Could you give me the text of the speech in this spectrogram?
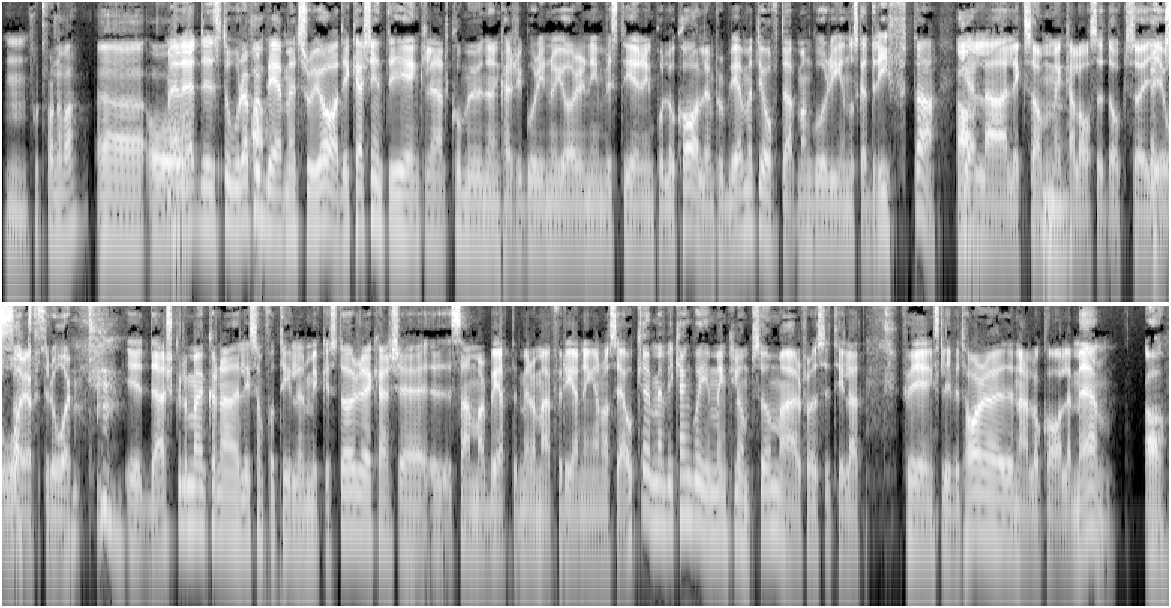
Scandinavium. fortfarande va? Eh, och, Men eh, det stora problemet tror jag, det kanske inte är egentligen att kommunen kanske går in och gör en investering på lokalen. Problemet är ofta att man går in och ska drifta Ja. hela liksom, kalaset också i Exakt. år efter år. Eh, Där skulle man kunna liksom få till en mycket större kanske samarbete med de här föreningarna och säga okej, men vi kan gå in med en klumpsumma här för att se till att föreningslivet har den här lokalen. Men ja.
